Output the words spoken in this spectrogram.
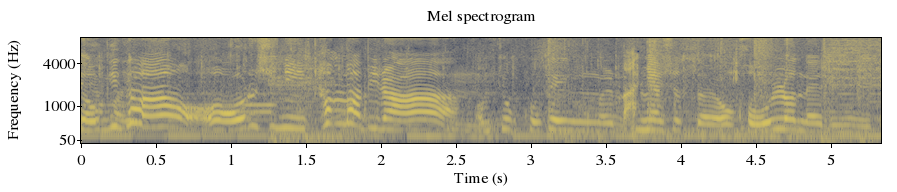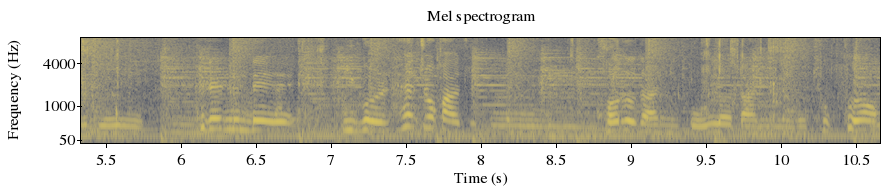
여기가 어르신이 편밥이라 엄청 고생을 많이 하셨어요. 거 올라내리는 분이. 그랬는데 이걸 해줘가지고 걸어다니고 올라다니는 거 좋고요.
